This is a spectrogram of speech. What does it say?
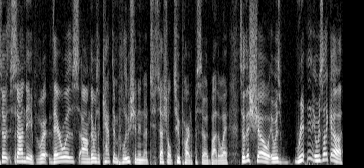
So Sandeep, where there was um, there was a Captain Pollution in a t- special two part episode, by the way. So this show, it was written, it was like a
